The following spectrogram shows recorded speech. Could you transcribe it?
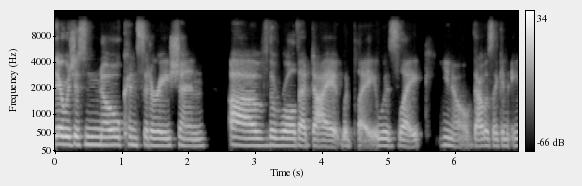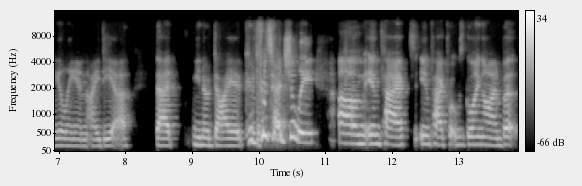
there was just no consideration of the role that diet would play. It was like, you know, that was like an alien idea that you know diet could potentially um, impact impact what was going on. But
